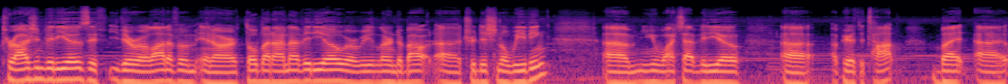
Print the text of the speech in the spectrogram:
Tarajan videos, if there were a lot of them in our Tobarana video where we learned about uh, traditional weaving, um, you can watch that video uh, up here at the top. but uh,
